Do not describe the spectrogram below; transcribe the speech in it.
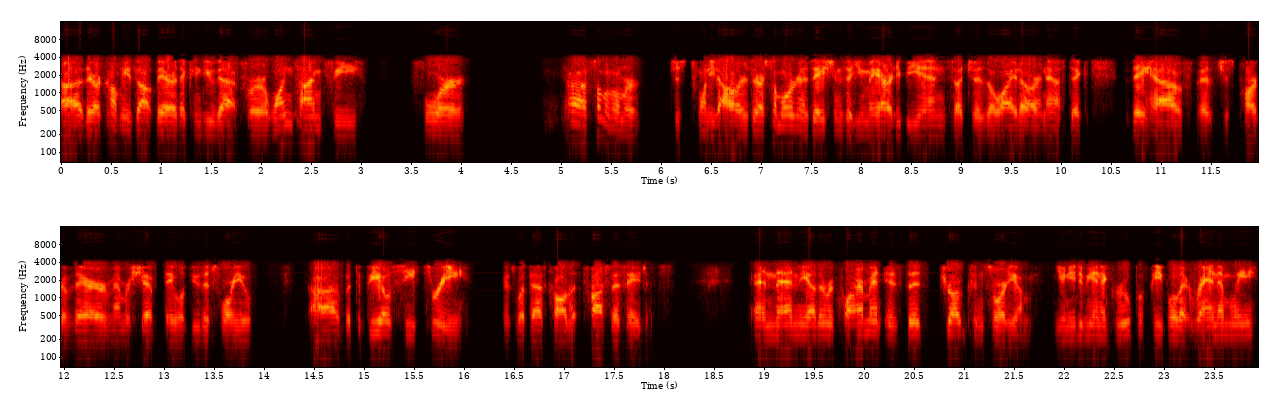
Uh, there are companies out there that can do that for a one-time fee. For uh, some of them are just twenty dollars. There are some organizations that you may already be in, such as OOIDA or NASTC. They have as just part of their membership. They will do this for you. Uh, but the BOC3 is what that's called, process agents. And then the other requirement is the drug consortium. You need to be in a group of people that randomly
